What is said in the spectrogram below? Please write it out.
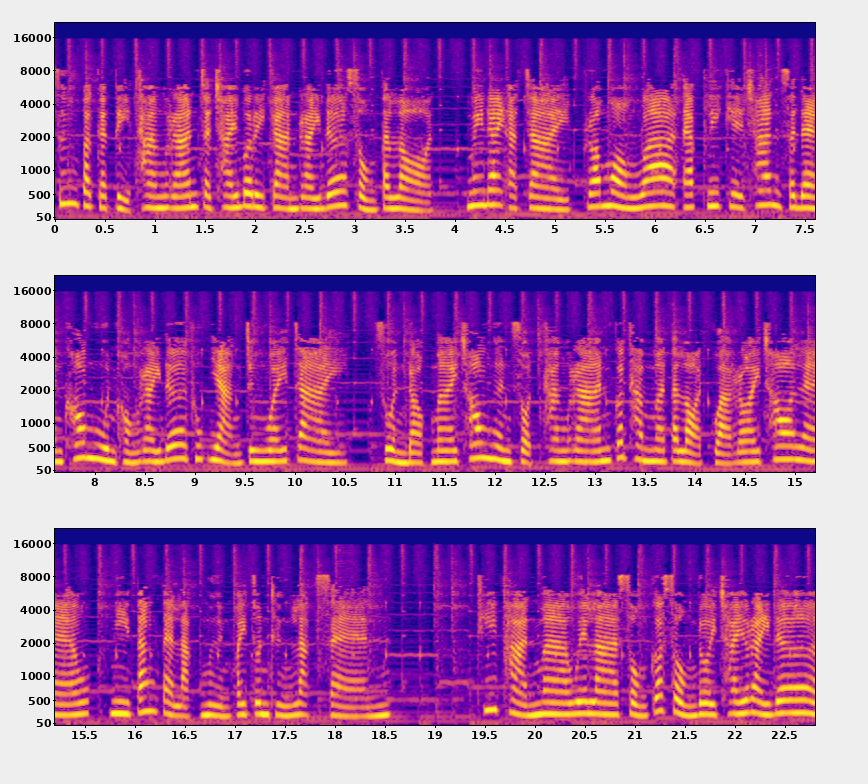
ซึ่งปกติทางร้านจะใช้บริการไรเดอร์ส่งตลอด ไม่ได้อาจาย เพราะมองว่าแอปพลิเคชันแสดงข้อมูลของไรเดอร์ทุกอย่างจึงไว้ใจ ส่วนดอกไม้ช่อเงินสดทางร้านก็ทำมาตลอดกว่าร้อยช่อแล้ว มีตั้งแต่หลักหมื่นไปจนถึงหลักแสน ที่ผ่านมาเวลาส่งก็ส่งโดยใช้ไรเดอร์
